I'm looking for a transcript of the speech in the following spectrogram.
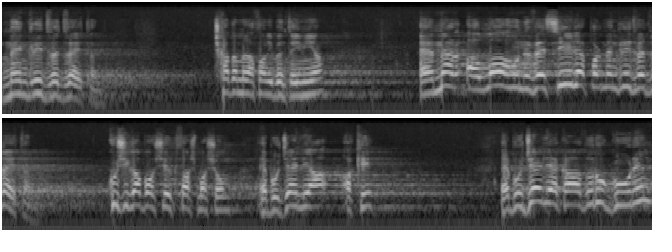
Me ngrit vetveten Çka do me na thon Ibn Tejmija? E merr Allahun vesile për me ngrit vetveten Kush i ka bo shirk tash ma shumë? Ebu Xhehli a, a ky? Ebu Xhehli e ka adhuru gurin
